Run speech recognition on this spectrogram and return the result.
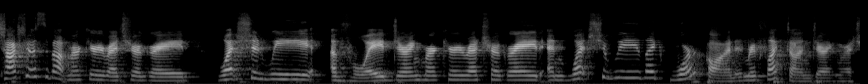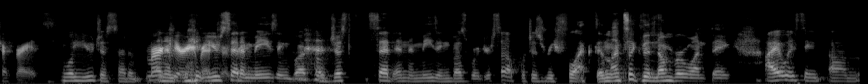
talk to us about mercury retrograde what should we avoid during mercury retrograde and what should we like work on and reflect on during retrogrades? Well you just said a mercury an, you said amazing but just said an amazing buzzword yourself which is reflect and that's like the number one thing. I always say um,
